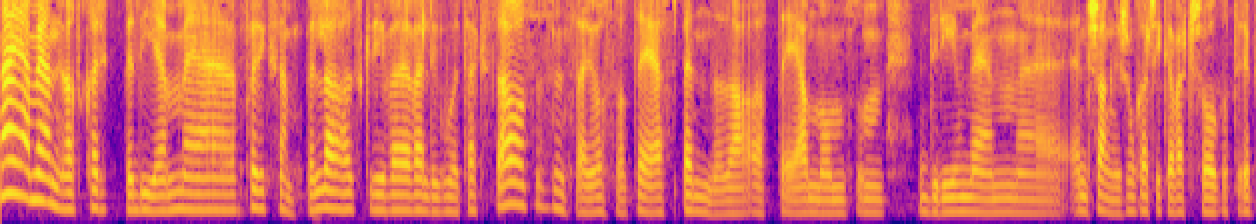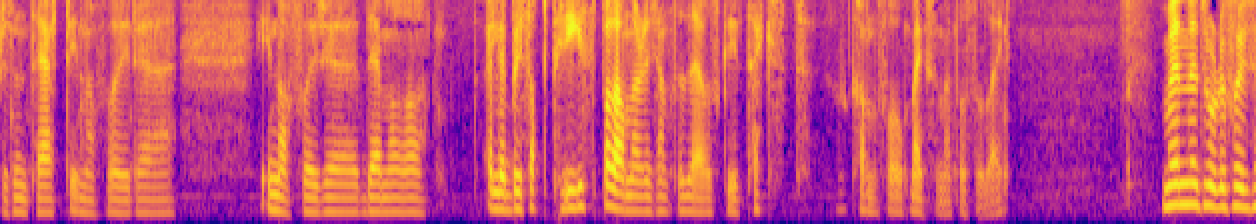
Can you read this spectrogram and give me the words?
Nei, Jeg mener jo at Carpe Diem f.eks. skriver veldig gode tekster, og så syns jeg jo også at det er spennende da, at det er noen som driver med en, eh, en sjanger som kanskje ikke har vært så godt representert innenfor, eh, innenfor det med å Eller blir satt pris på da når det kommer til det å skrive tekst. Kan få oppmerksomhet også der. Men tror du f.eks.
